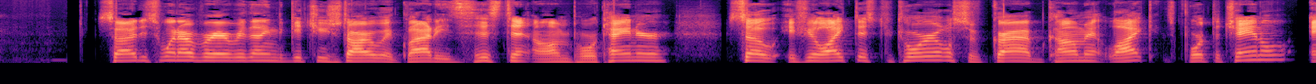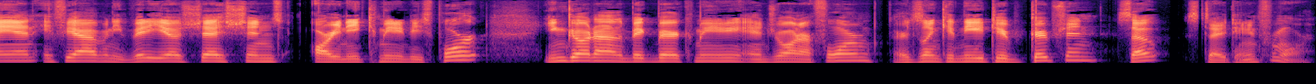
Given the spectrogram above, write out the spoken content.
So I just went over everything to get you started with Gladys Assistant on Portainer. So if you like this tutorial, subscribe, comment, like, support the channel. And if you have any video suggestions or you need community support, you can go down to the Big Bear community and join our forum. There's a link in the YouTube description. So stay tuned for more.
